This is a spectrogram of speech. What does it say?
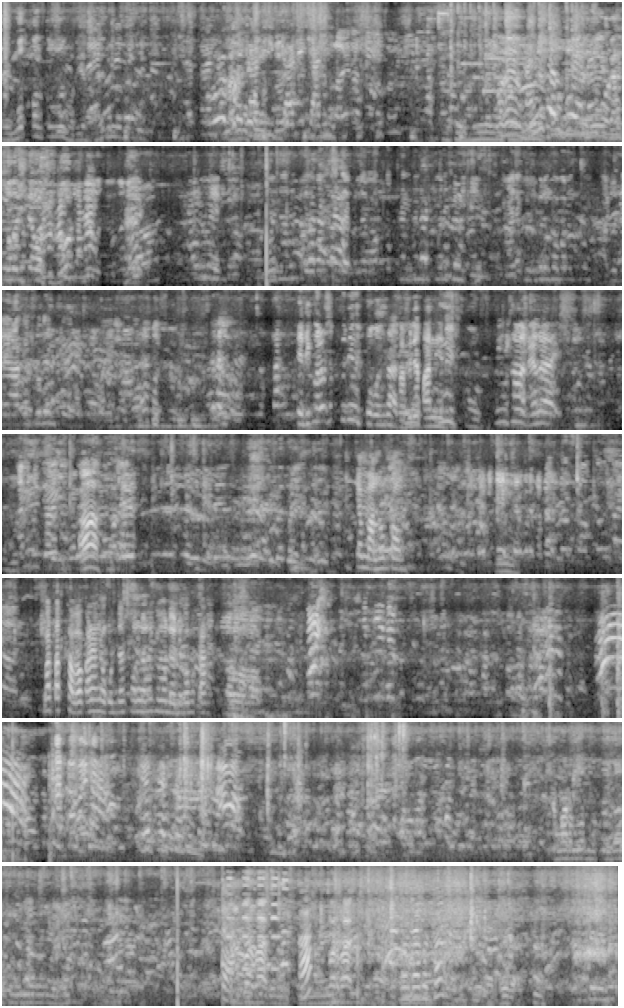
remote पण तो मानु कम মই তাত খাবৰ কাৰণে নকুদ চন্দনে কিবা লৈ ল'ব পাৰা আমাৰ লগত নকুন্দৰ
